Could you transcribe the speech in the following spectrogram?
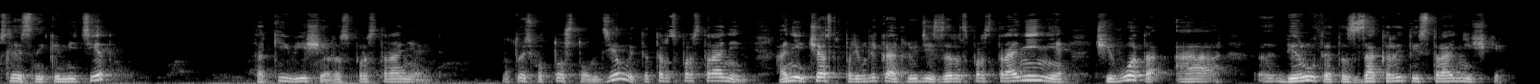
Следственный комитет такие вещи распространяет? Ну, то есть, вот то, что он делает, это распространение. Они часто привлекают людей за распространение чего-то, а берут это с закрытой странички.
